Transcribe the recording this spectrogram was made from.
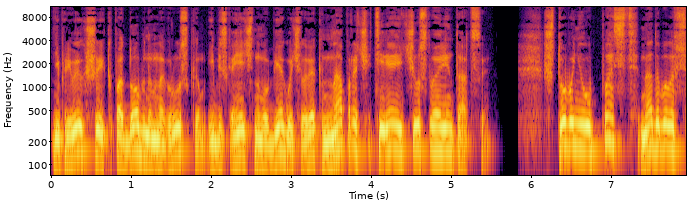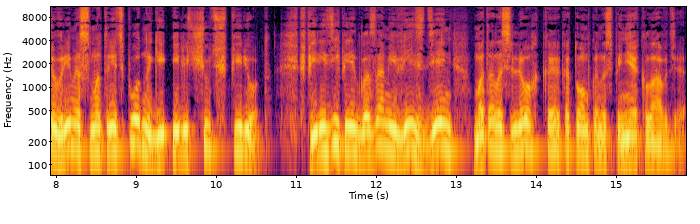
Не привыкший к подобным нагрузкам и бесконечному бегу, человек напрочь теряет чувство ориентации. Чтобы не упасть, надо было все время смотреть под ноги или чуть вперед. Впереди перед глазами весь день моталась легкая котомка на спине Клавдия.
